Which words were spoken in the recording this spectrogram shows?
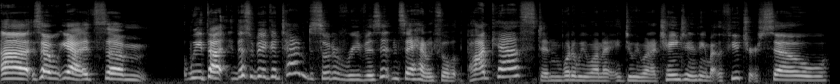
Uh, so yeah, it's um, we thought this would be a good time to sort of revisit and say how do we feel about the podcast and what do we want to do? We want to change anything about the future? So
